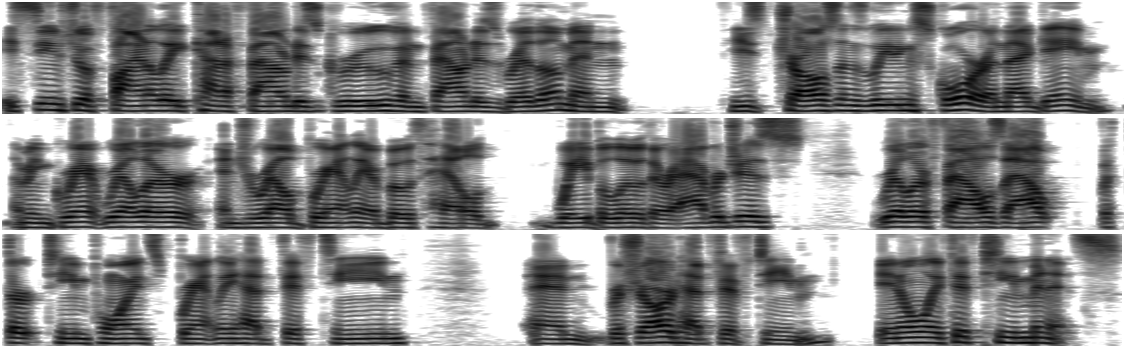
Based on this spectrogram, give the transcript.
he seems to have finally kind of found his groove and found his rhythm, and he's Charleston's leading scorer in that game. I mean, Grant Riller and Jarrell Brantley are both held way below their averages. Riller fouls out with 13 points. Brantley had 15, and Richard had 15 in only 15 minutes.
